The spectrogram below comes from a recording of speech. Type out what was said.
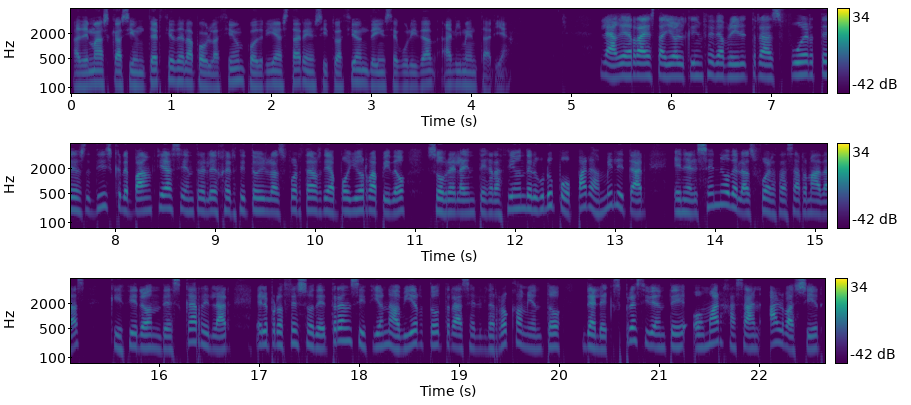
Además, casi un tercio de la población podría estar en situación de inseguridad alimentaria. La guerra estalló el 15 de abril tras fuertes discrepancias entre el ejército y las fuerzas de apoyo rápido sobre la integración del grupo paramilitar en el seno de las Fuerzas Armadas, que hicieron descarrilar el proceso de transición abierto tras el derrocamiento del expresidente Omar Hassan al-Bashir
